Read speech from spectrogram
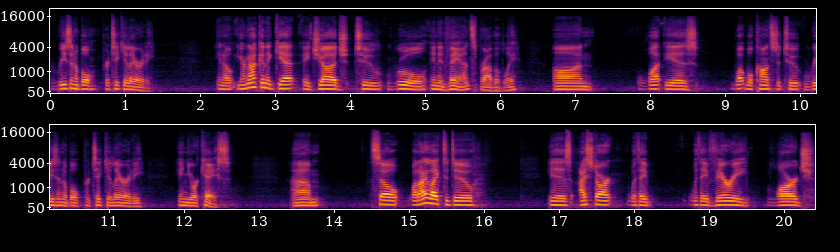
Reasonable particularity. You know, you're not going to get a judge to rule in advance, probably, on what is what will constitute reasonable particularity in your case. Um, so, what I like to do is I start with a with a very large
